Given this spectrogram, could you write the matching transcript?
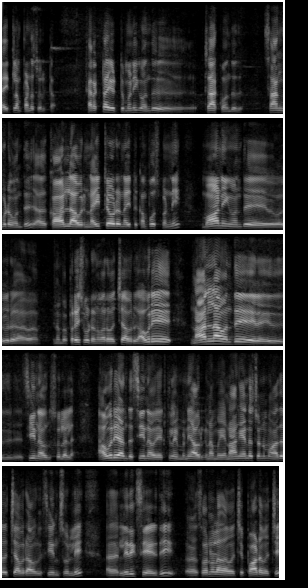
டைட்லாம் பண்ண சொல்லிட்டான். கரெக்டாக எட்டு மணிக்கு வந்து ட்ராக் வந்தது. சாங் கூட வந்து காலைல அவர் நைட்டோட நைட்டு கம்போஸ் பண்ணி மார்னிங் வந்து இவர் நம்ம பிரைஸ்வுடன் வர வச்சு அவருக்கு அவரே நான்லாம் வந்து சீன் அவருக்கு சொல்லலை. அவரே அந்த சீன் அவர் எக்ஸ்பிளைன் பண்ணி அவருக்கு நம்ம நாங்கள் என்ன சொன்னோமோ அதை வச்சு அவர் அவருக்கு சீன் சொல்லி லிரிக்ஸ் எழுதி அஹ், வச்சு பாட வச்சு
